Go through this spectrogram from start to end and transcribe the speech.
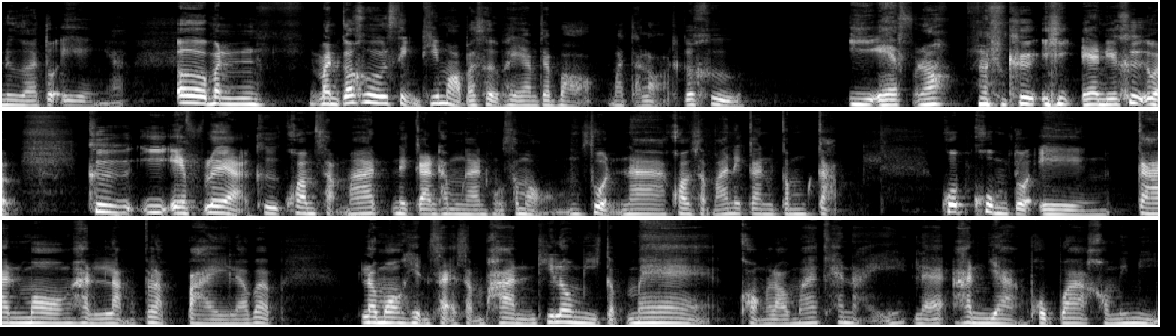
เนื้อตัวเองเนี้ยเออมันมันก็คือสิ่งที่หมอประเสริฐพยายามจะบอกมาตลอดก็คือ EF เนาะมันคือ E อันนี้คือแบบคือ EF เลยอะคือความสามารถในการทำงานของสมองส่วนหน้า ความสามารถในการกำกับ ควบคุมตัวเอง การมองหันหลังกลับไปแล้วแบบ เรามองเห็นสายสัมพันธ์ที่เรามีกับแม่ของเรามากแค่ไหน และหันยางพบว่าเขาไม่มี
